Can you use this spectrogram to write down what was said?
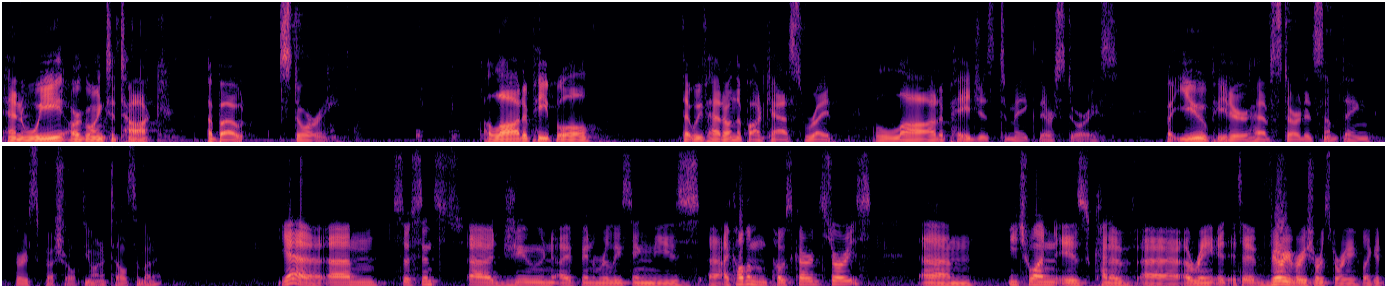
and we are going to talk about story. A lot of people that we've had on the podcast write a lot of pages to make their stories. But you, Peter, have started something very special. Do you want to tell us about it? Yeah. Um, so since uh, June, I've been releasing these. Uh, I call them postcard stories. Um, each one is kind of uh, a ra- It's a very very short story. Like it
